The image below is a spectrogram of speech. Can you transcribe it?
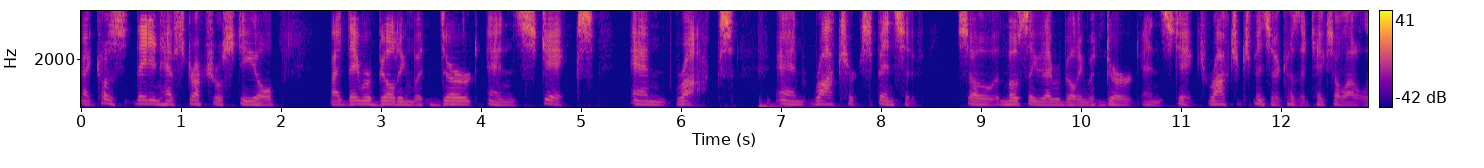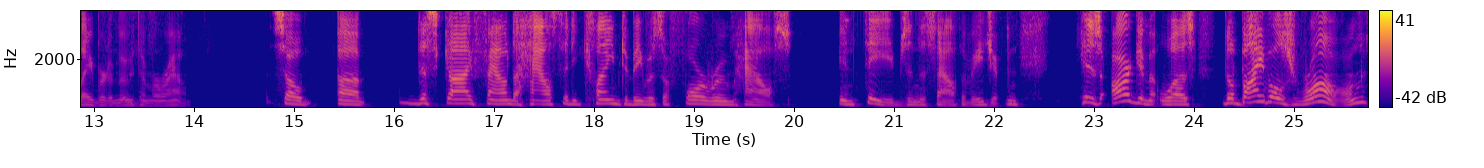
right? Because they didn't have structural steel, right? They were building with dirt and sticks and rocks, and rocks are expensive. So mostly they were building with dirt and sticks. Rocks are expensive because it takes a lot of labor to move them around. So uh, this guy found a house that he claimed to be was a four room house in Thebes in the south of Egypt. And his argument was the Bible's wrong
